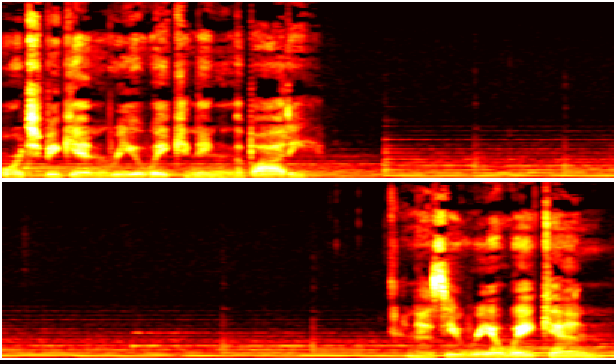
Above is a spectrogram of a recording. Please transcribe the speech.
Or to begin reawakening the body. And as you reawaken,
